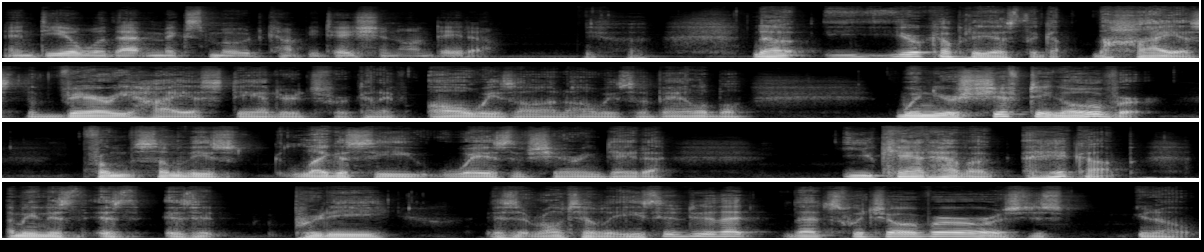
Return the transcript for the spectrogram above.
and deal with that mixed mode computation on data. Yeah. Now, your company has the the highest, the very highest standards for kind of always on, always available. When you're shifting over from some of these legacy ways of sharing data, you can't have a, a hiccup. I mean, is is is it pretty? Is it relatively easy to do that that switch over, or is just you know,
